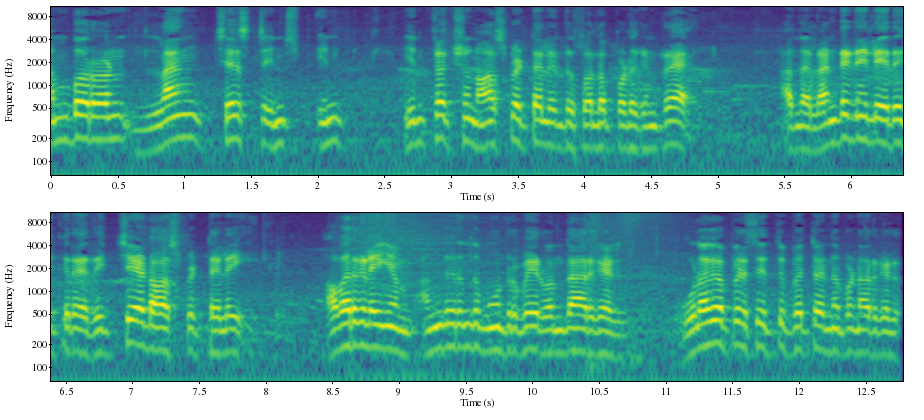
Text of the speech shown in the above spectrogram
நம்பர் ஒன் லங் செஸ்ட் இன்ஸ் இன் இன்ஃபெக்ஷன் ஹாஸ்பிட்டல் என்று சொல்லப்படுகின்ற அந்த லண்டனில் இருக்கிற ரிச்சர்ட் ஹாஸ்பிட்டலை அவர்களையும் அங்கிருந்து மூன்று பேர் வந்தார்கள். உலக பிரசித்தி பெற்ற நிபுணர்கள்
